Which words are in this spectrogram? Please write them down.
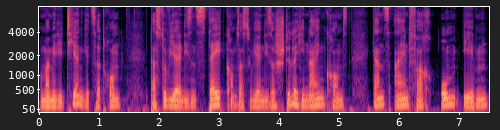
Und beim Meditieren geht es darum, dass du wieder in diesen State kommst, dass du wieder in diese Stille hineinkommst, ganz einfach, um eben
